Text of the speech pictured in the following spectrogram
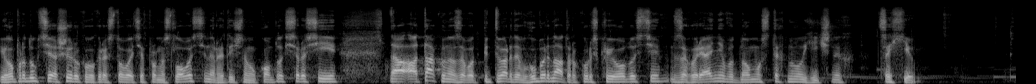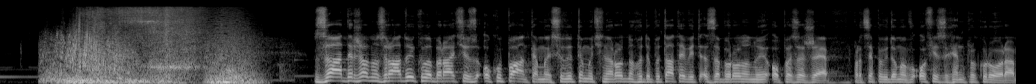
Його продукція широко використовується в промисловості, енергетичному комплексі Росії. Атаку на завод підтвердив губернатор Курської області. Загоряння в одному з технологічних цехів. За державну зраду і колаборацію з окупантами судитимуть народного депутата від забороненої ОПЗЖ. Про це повідомив офіс генпрокурора.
